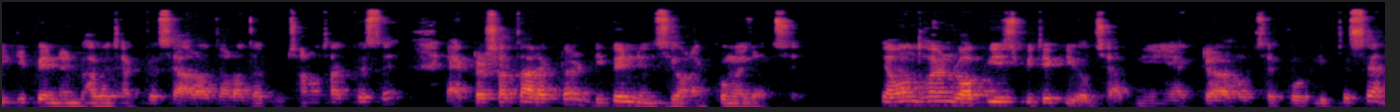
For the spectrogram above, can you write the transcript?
ইন্ডিপেন্ডেন্ট ভাবে থাকতেছে, আলাদা আলাদা গুছানো থাকতেছে, একটার সাথে আরেকটার ডিপেন্ডেন্সি অনেক কমে যাচ্ছে। যেমন ধরেন র পিএইচপিতে কি হচ্ছে? আপনি একটা হচ্ছে কোড লিখতেছেন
